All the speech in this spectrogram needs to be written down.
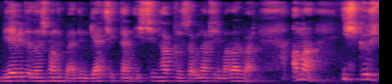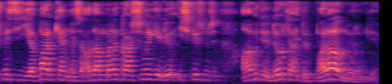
birebir de danışmanlık verdiğim gerçekten işçinin hakkını savunan firmalar var. Ama iş görüşmesi yaparken mesela adam bana karşıma geliyor iş görüşmesi abi diyor 4 aydır para almıyorum diyor.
